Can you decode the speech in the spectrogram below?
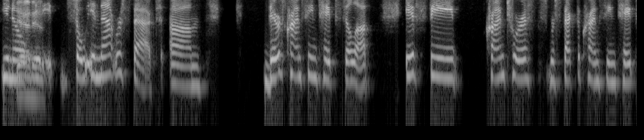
You know, yeah, so in that respect, um, there's crime scene tape still up. If the crime tourists respect the crime scene tape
